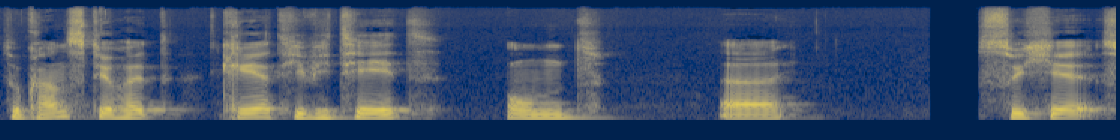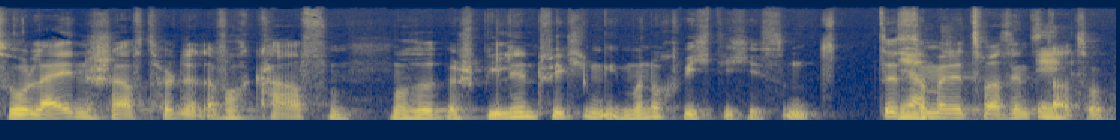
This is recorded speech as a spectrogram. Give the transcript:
du kannst dir halt Kreativität und äh, solche so Leidenschaft halt einfach kaufen, was halt bei Spielentwicklung immer noch wichtig ist. Und das ja. sind meine zwei Cent dazu.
